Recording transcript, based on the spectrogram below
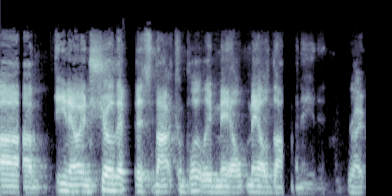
uh, you know, and show that it's not completely male male dominated. Right.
